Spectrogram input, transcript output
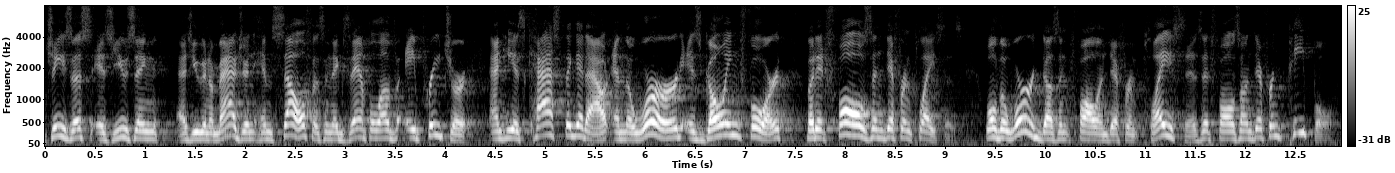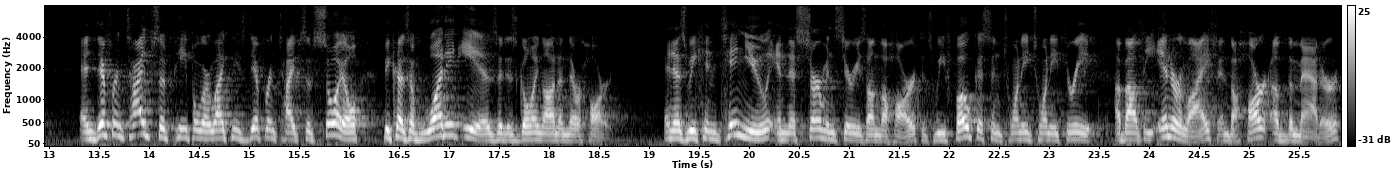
Jesus is using, as you can imagine, himself as an example of a preacher, and he is casting it out, and the word is going forth, but it falls in different places. Well, the word doesn't fall in different places, it falls on different people. And different types of people are like these different types of soil because of what it is that is going on in their heart. And as we continue in this sermon series on the heart, as we focus in 2023 about the inner life and the heart of the matter,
